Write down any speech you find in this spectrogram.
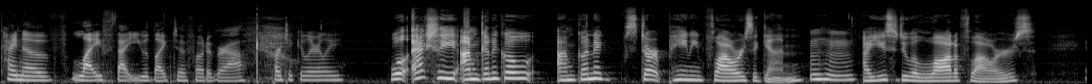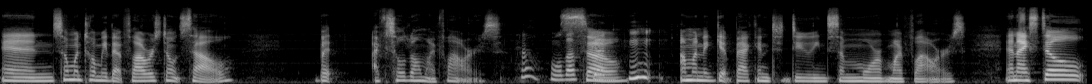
kind of life that you would like to photograph particularly? Well, actually, I'm gonna go. I'm gonna start painting flowers again. Mm-hmm. I used to do a lot of flowers, and someone told me that flowers don't sell, but I've sold all my flowers. Oh, well, that's so good. I'm gonna get back into doing some more of my flowers, and I still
